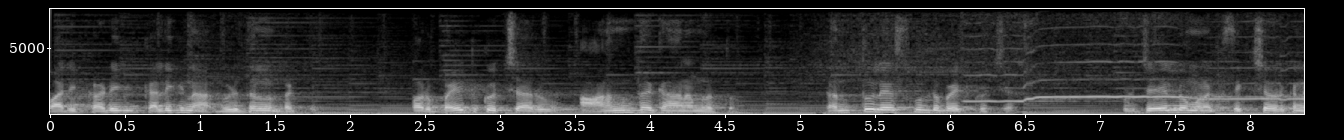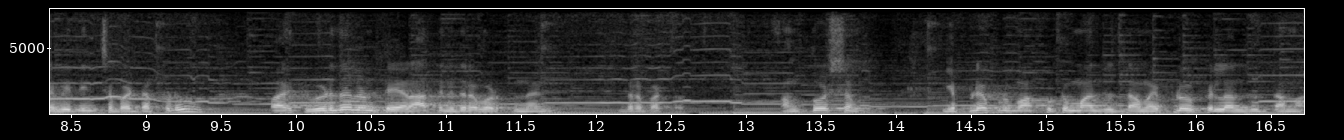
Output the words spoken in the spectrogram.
వారి కడిగి కలిగిన విడుదలను బట్టి వారు బయటకు వచ్చారు ఆనందగానములతో. గంతులు వేసుకుంటూ బయటకు వచ్చారు. ఇప్పుడు జైల్లో మనకు శిక్ష ఎవరికైనా విధించబడ్డప్పుడు వారికి విడుదలుంటే రాత్రి నిద్రపడుతుందని నిద్రపడతారు సంతోషం. ఎప్పుడెప్పుడు మా కుటుంబాన్ని చూద్దామా ఎప్పుడో పిల్లల్ని చూద్దామా?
